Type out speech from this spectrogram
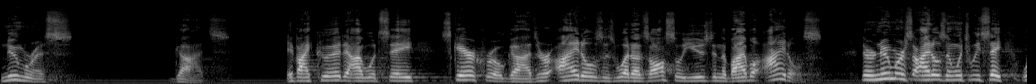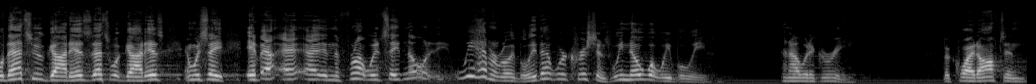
numerous gods. If I could, I would say scarecrow gods or idols is what is also used in the Bible idols. There are numerous idols in which we say, well, that's who God is, that's what God is. And we say, if in the front, we'd say, no, we haven't really believed that. We're Christians. We know what we believe. And I would agree. But quite often,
